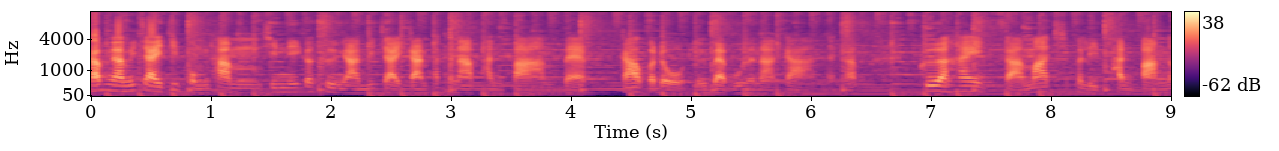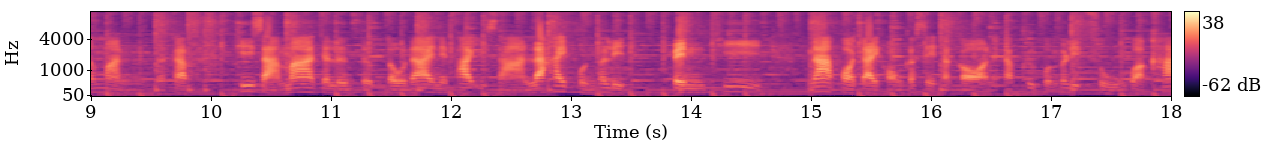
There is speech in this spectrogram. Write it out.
ครับงานวิจัยที่ผมทำชิ้นนี้ก็คืองานวิจัยการพัฒนาพันธุ์ปาล์มแบบก้าวกระโดด หรือแบบบูรณาการนะครับ เพื่อให้สามารถผลิตพันธุ์ปาล์มน้ำมันนะครับ ที่สามารถเจริญเติบโตได้ในภาคอีสาน และให้ผลผลิตเป็นที่น่าพอใจของเกษตรกรนะครับ คือผลผลิตสูงกว่าค่า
